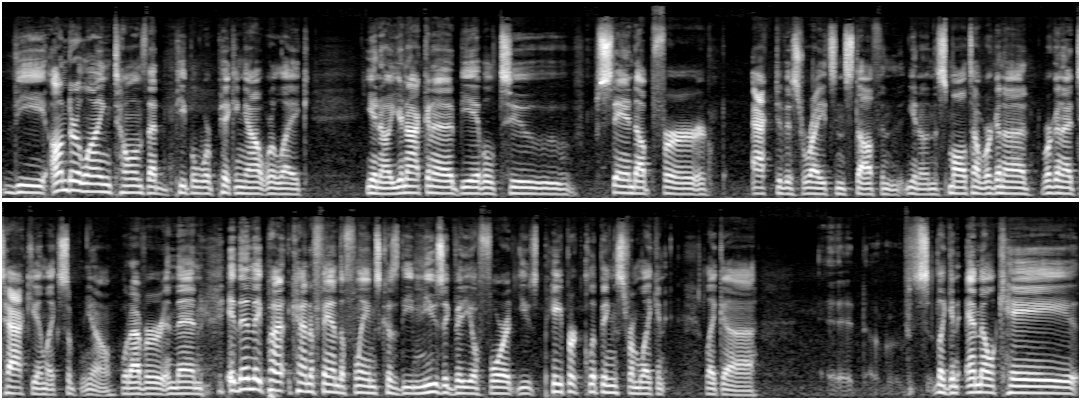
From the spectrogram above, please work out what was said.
the underlying tones that people were picking out were like, you know, you're not going to be able to stand up for activist rights and stuff and you know in the small town. We're gonna we're gonna attack you and like some you know whatever. And then and then they pi- kind of fanned the flames because the music video for it used paper clippings from like an like a like an MLK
